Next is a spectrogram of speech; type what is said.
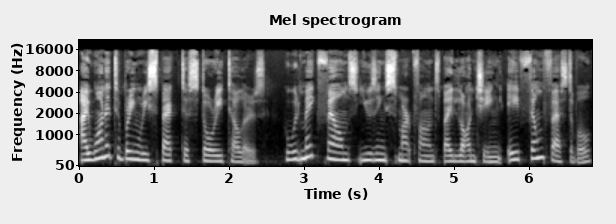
I wanted to bring respect to storytellers who would make films using smartphones by launching a film festival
